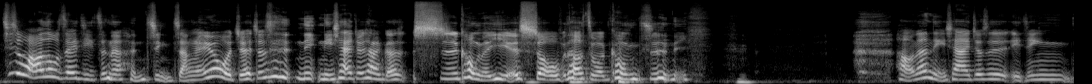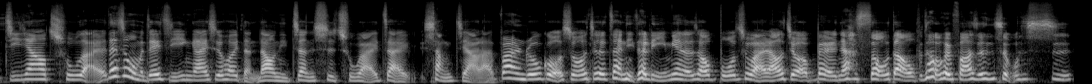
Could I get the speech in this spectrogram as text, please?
其实我要录这一集真的很紧张哎，因为我觉得就是你，你现在就像一个失控的野兽，我不知道怎么控制你。好，那你现在就是已经即将要出来了，但是我们这一集应该是会等到你正式出来再上架啦。不然如果说就是在你在里面的时候播出来，然后就被人家搜到，我不知道会发生什么事。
